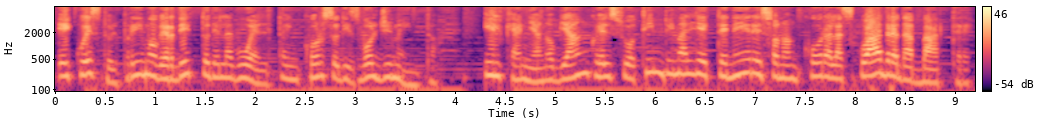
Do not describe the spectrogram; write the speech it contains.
E questo il primo verdetto della Vuelta in corso di svolgimento. Il kenyano bianco e il suo team di magliette nere sono ancora la squadra da battere,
